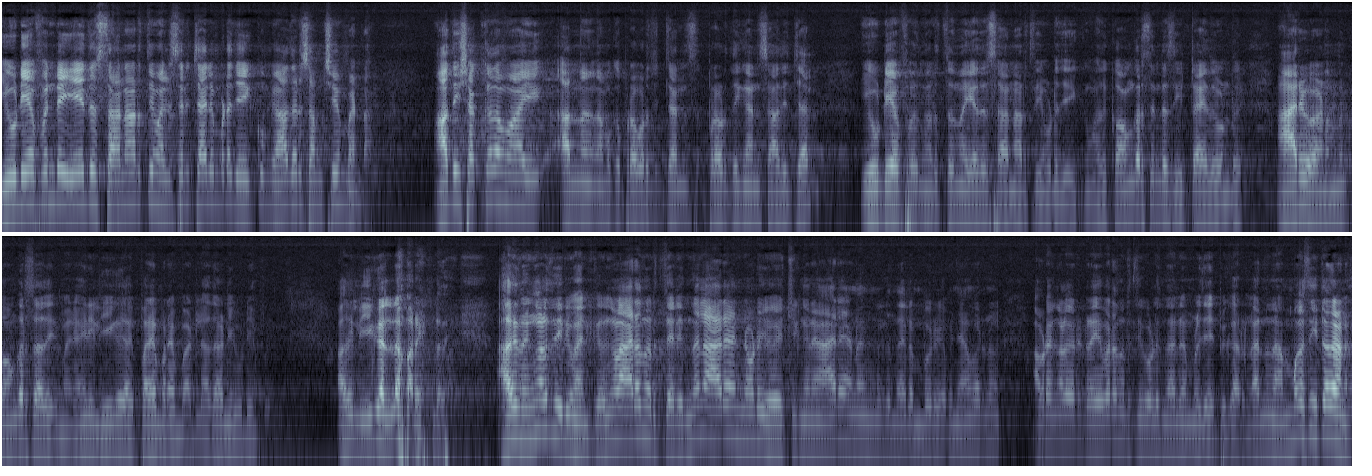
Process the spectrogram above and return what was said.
യു ഡി എഫിന്റെ ഏത് സ്ഥാനാർത്ഥി മത്സരിച്ചാലും ഇവിടെ ജയിക്കും യാതൊരു സംശയവും വേണ്ട. അതിശക്തമായി അന്ന് നമുക്ക് പ്രവർത്തിക്കാൻ പ്രവർത്തിക്കാൻ സാധിച്ചാൽ യു ഡി എഫ് നിർത്തുന്ന ഏത് സ്ഥാനാർത്ഥിയും ഇവിടെ ജയിക്കും. അത് കോൺഗ്രസിന്റെ സീറ്റായതുകൊണ്ട് ആര് വേണമെന്ന് കോൺഗ്രസ് ആ തീരുമാനം. അതിന് ലീഗ് അഭിപ്രായം പറയാൻ പാടില്ല. അതാണ് യു ഡി എഫ്. അത് ലീഗല്ല പറയേണ്ടത്. അത് നിങ്ങൾ തീരുമാനിക്കുക. നിങ്ങൾ ആരെ നിർത്തിയാലും ഇന്നലെ ആരാ എന്നോട് ചോദിച്ചു ഇങ്ങനെ ആരാണ് നിങ്ങൾക്ക് നിലമ്പൂർ അപ്പം ഞാൻ പറഞ്ഞു അവിടെ നിങ്ങളൊരു ഡ്രൈവറെ നിർത്തിക്കോളി എന്നാലും നമ്മൾ ജയിപ്പിക്കാറുണ്ട്. കാരണം നമുക്ക് സീറ്റ് അതാണ്.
